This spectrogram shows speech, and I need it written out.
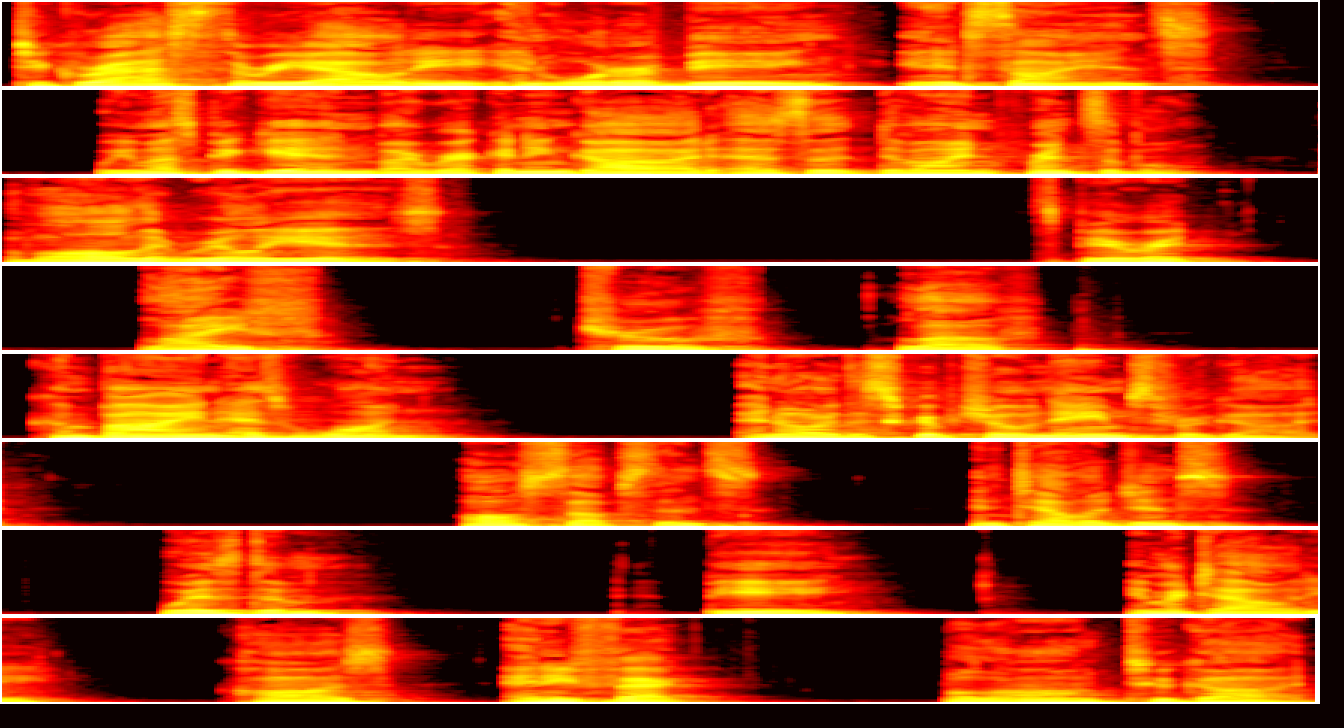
To grasp the reality and order of being in its science, we must begin by reckoning God as the divine principle of all that really is. Spirit, life, truth, love combine as one and are the scriptural names for God. All substance, intelligence, wisdom, being, immortality, cause, and effect belong to God.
